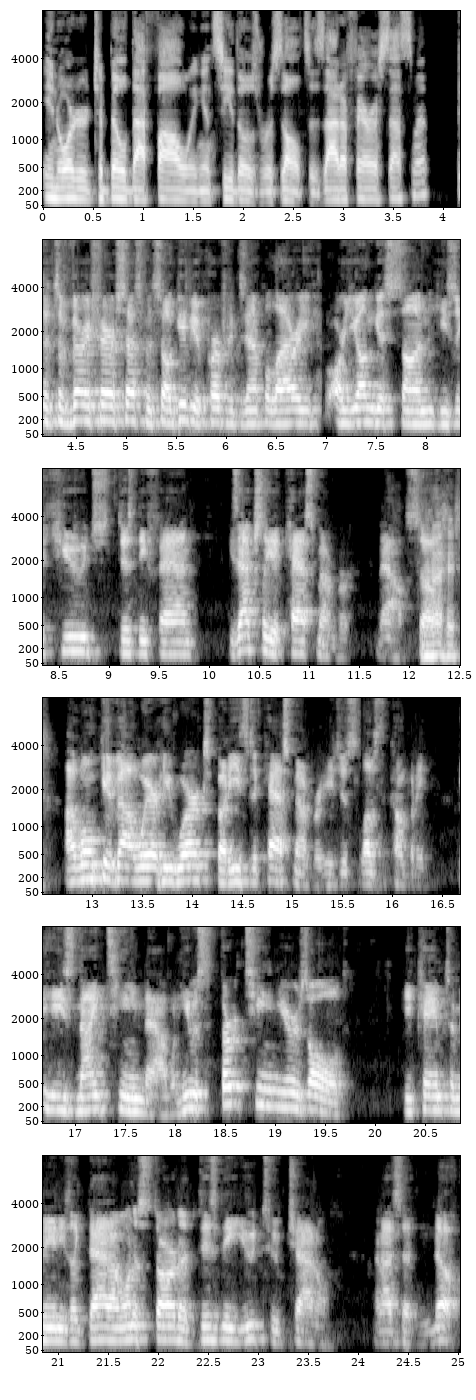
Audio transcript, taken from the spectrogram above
in order to build that following and see those results. Is that a fair assessment? It's a very fair assessment. So I'll give you a perfect example, Larry. Our youngest son, he's a huge Disney fan. He's actually a cast member now. So right. I won't give out where he works, but he's a cast member. He just loves the company. He's 19 now. When he was 13 years old, he came to me and he's like, Dad, I want to start a Disney YouTube channel. And I said, No.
